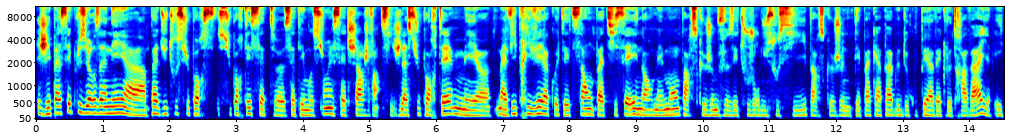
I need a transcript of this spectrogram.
j'ai passé plusieurs années à pas du tout supporter cette euh, cette émotion et cette charge. Enfin, si je la supportais, mais euh, ma vie privée à côté de ça, on pâtissait énormément parce que je me faisais toujours du souci, parce que je n'étais pas capable de couper avec le travail et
